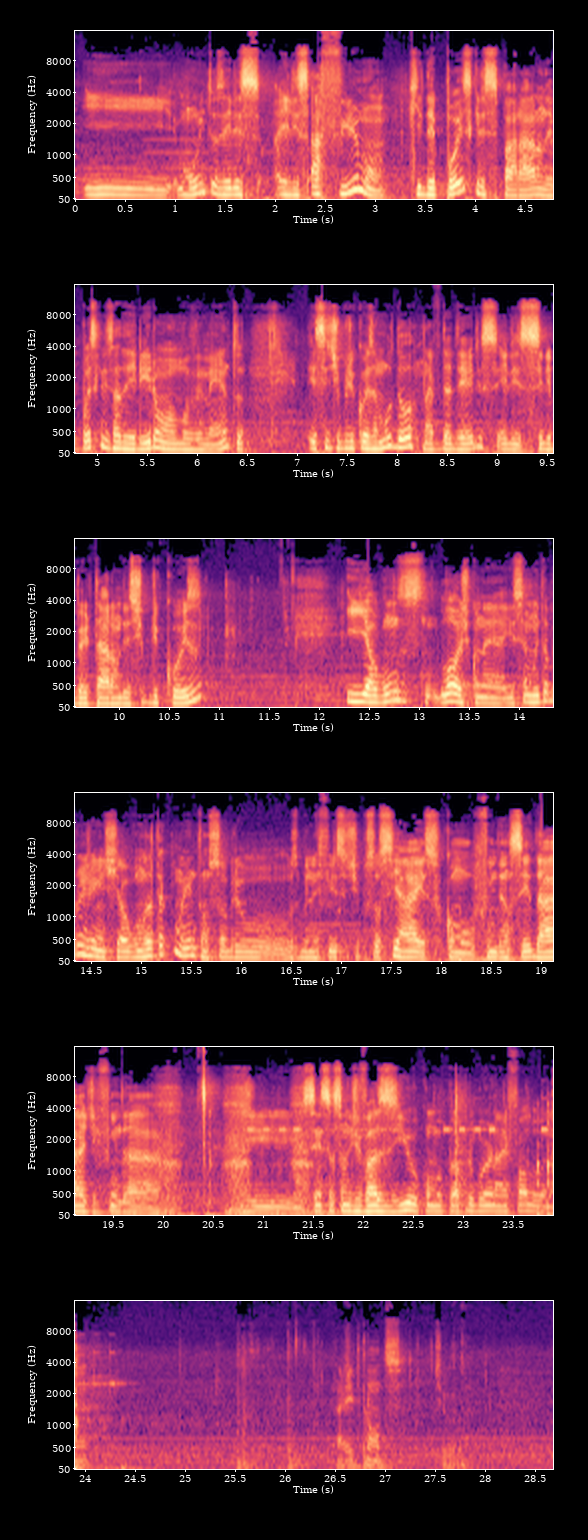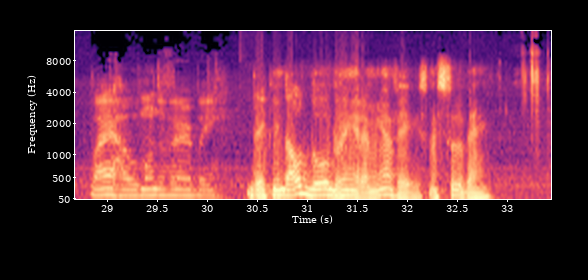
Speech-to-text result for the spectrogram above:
E muitos eles, eles afirmam que depois que eles pararam, depois que eles aderiram ao movimento, esse tipo de coisa mudou na vida deles. Eles se libertaram desse tipo de coisa. E alguns, lógico, né? Isso é muito abrangente. Alguns até comentam sobre o- os benefícios tipo sociais, como o fim da ansiedade, fim da de sensação de vazio, como o próprio Bornai falou, né? Aí pronto. Eu- Vai, Raul, manda o verbo aí. Tem que me dar o dobro, hein? Era minha vez, mas tudo bem.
